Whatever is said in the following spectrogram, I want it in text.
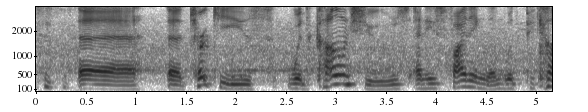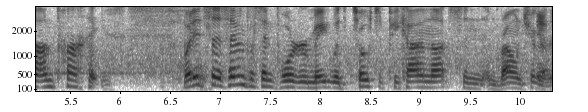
uh, uh, turkeys with clown shoes, and he's fighting them with pecan pies. But it's a seven percent porter made with toasted pecan nuts and, and brown sugar.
